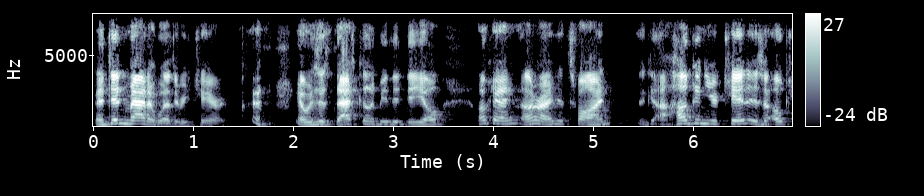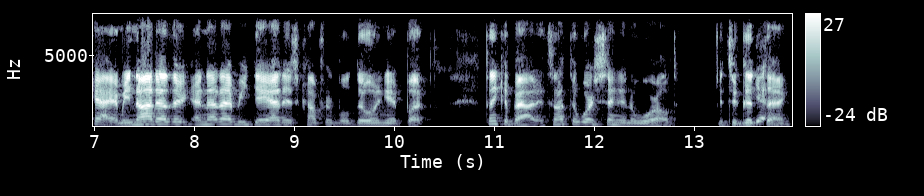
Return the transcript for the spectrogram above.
And it didn't matter whether he cared. it was just that's going to be the deal. Okay, all right, it's fine. Hugging your kid is okay. I mean, not other and not every dad is comfortable doing it, but think about it. It's not the worst thing in the world. It's a good yeah. thing,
